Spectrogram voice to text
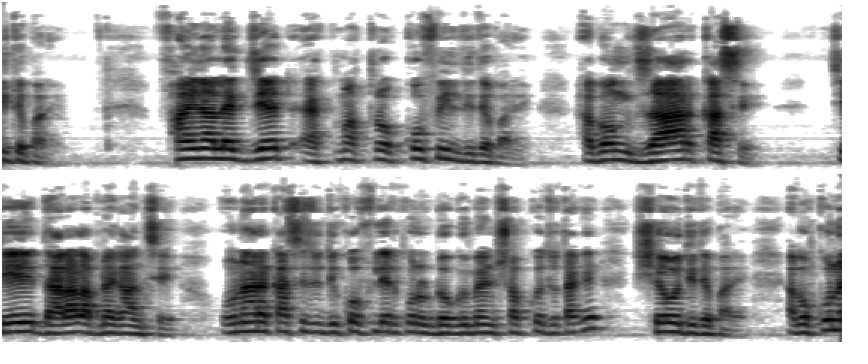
দিতে পারে? ফাইনাল এক্সিট একমাত্র কফিল দিতে পারে এবং যার কাছে যে দালাল আপনাকে আনছে ওনার কাছে যদি কফিলের কোনো ডকুমেন্ট সব কিছু থাকে, সেও দিতে পারে। এবং কোনো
